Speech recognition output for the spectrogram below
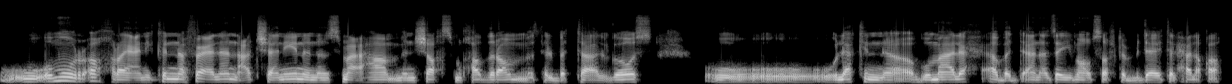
وأمور أخرى يعني كنا فعلا عطشانين ان نسمعها من شخص مخضرم مثل بتال قوس ولكن أبو مالح أبد أنا زي ما وصفت ببدايه الحلقة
